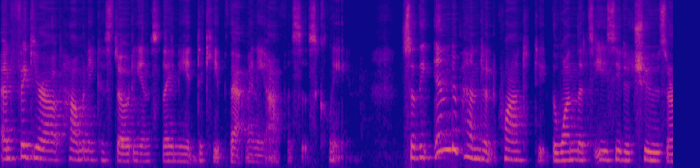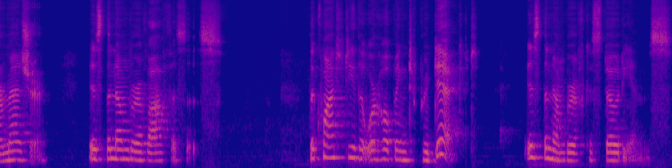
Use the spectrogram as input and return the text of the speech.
and figure out how many custodians they need to keep that many offices clean. So the independent quantity, the one that's easy to choose or measure, is the number of offices. The quantity that we're hoping to predict is the number of custodians.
